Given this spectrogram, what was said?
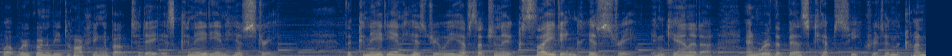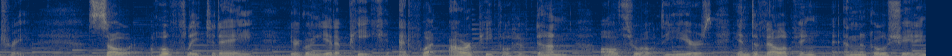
What we're going to be talking about today is Canadian history. The Canadian history, we have such an exciting history in Canada, and we're the best kept secret in the country. So, hopefully, today you're going to get a peek at what our people have done all throughout the years in developing and negotiating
